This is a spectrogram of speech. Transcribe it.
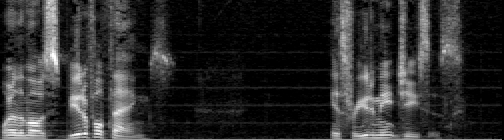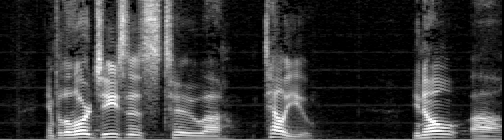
one of the most beautiful things is for you to meet Jesus and for the Lord Jesus to uh, tell you, you know, uh,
